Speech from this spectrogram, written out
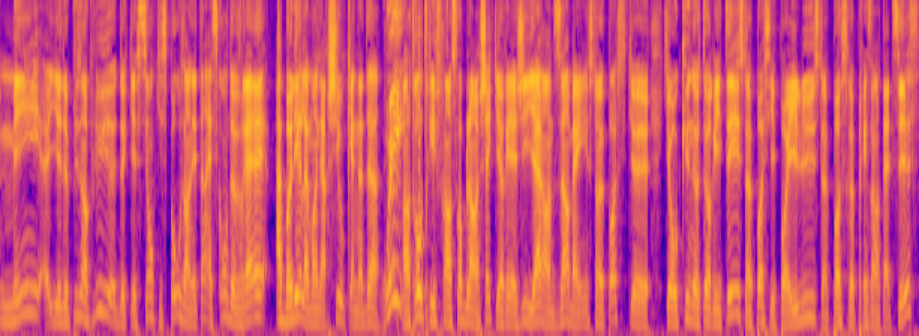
mais il y a de plus en plus de questions qui se posent en étant est-ce qu'on devrait abolir la monarchie au Canada? Oui! Entre autres, Yves-François Blanchet qui a réagi hier en disant ben, c'est un poste qui a aucune autorité, c'est un poste qui n'est pas élu, c'est un poste représentatif.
